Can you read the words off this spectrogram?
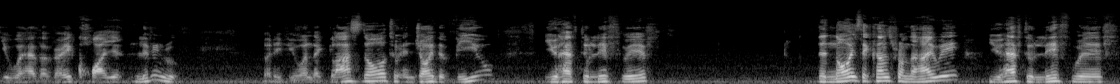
you will have a very quiet living room. But if you want the glass door to enjoy the view, you have to live with the noise that comes from the highway. You have to live with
